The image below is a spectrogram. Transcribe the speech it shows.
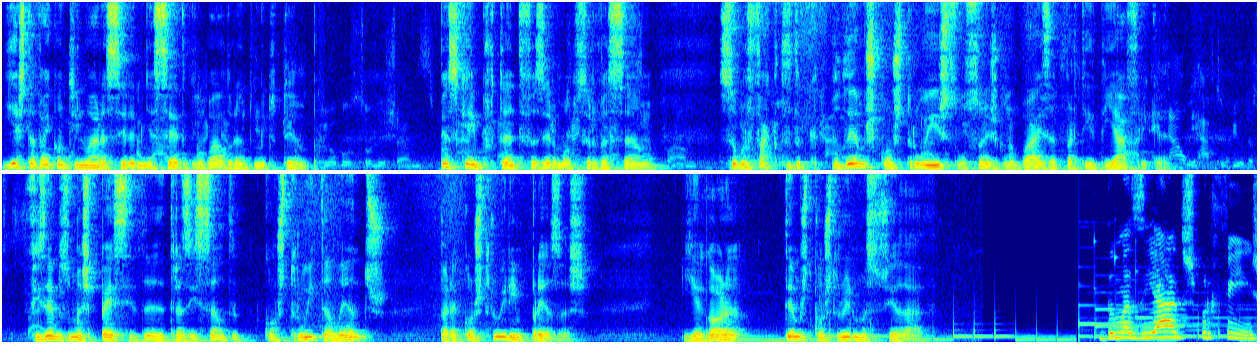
e esta vai continuar a ser a minha sede global durante muito tempo. Penso que é importante fazer uma observação sobre o facto de que podemos construir soluções globais a partir de África. Fizemos uma espécie de transição de construir talentos para construir empresas. E agora temos de construir uma sociedade. Demasiados perfis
